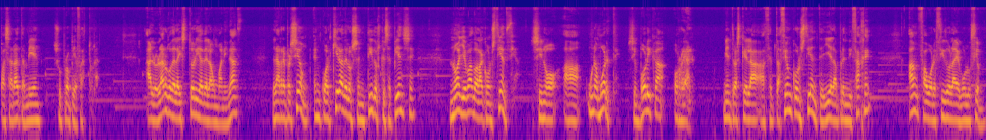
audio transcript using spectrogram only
pasará también su propia factura. A lo largo de la historia de la humanidad, la represión, en cualquiera de los sentidos que se piense, no ha llevado a la conciencia, sino a una muerte, simbólica o real, mientras que la aceptación consciente y el aprendizaje han favorecido la evolución.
